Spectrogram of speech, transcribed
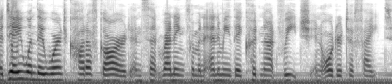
A day when they weren't caught off guard and sent running from an enemy they could not reach in order to fight.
